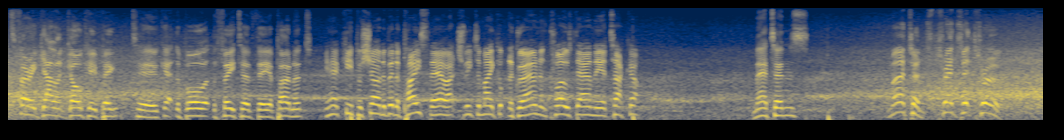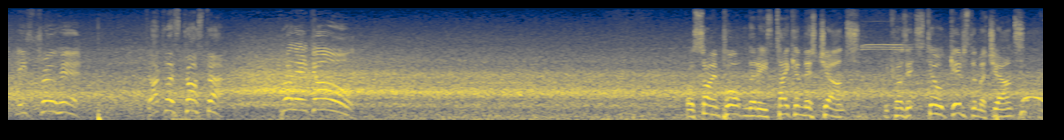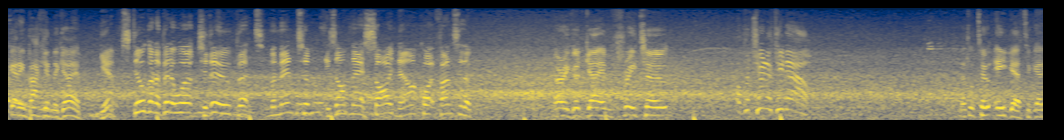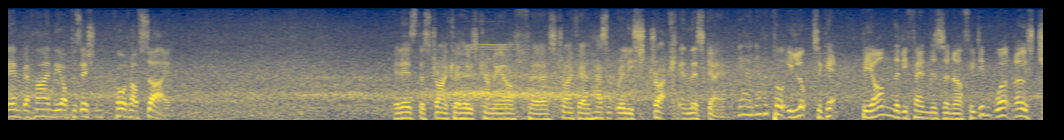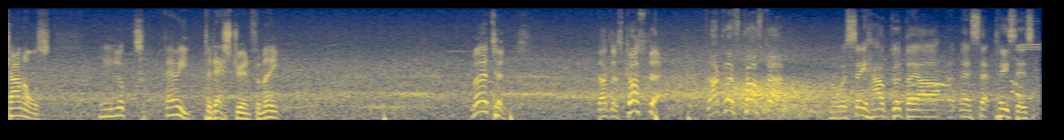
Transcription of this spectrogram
That's very gallant goalkeeping to get the ball at the feet of the opponent. Yeah, keeper showed a bit of pace there, actually, to make up the ground and close down the attacker. Mertens. Mertens threads it through. He's through here. Douglas Costa. Brilliant goal. Well, so important that he's taken this chance because it still gives them a chance of getting back in the game. Yep, still got a bit of work to do, but momentum is on their side now. I quite fancy them. Very good game, 3-2. Opportunity now. A Little too eager to get in behind the opposition, caught offside. It is the striker who's coming off. Uh, striker who hasn't really struck in this game. Yeah, I never thought he looked to get beyond the defenders enough. He didn't work those channels. He looked very pedestrian for me. Mertens. Douglas Costa. Douglas Costa. Well, we'll see how good they are at their set pieces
